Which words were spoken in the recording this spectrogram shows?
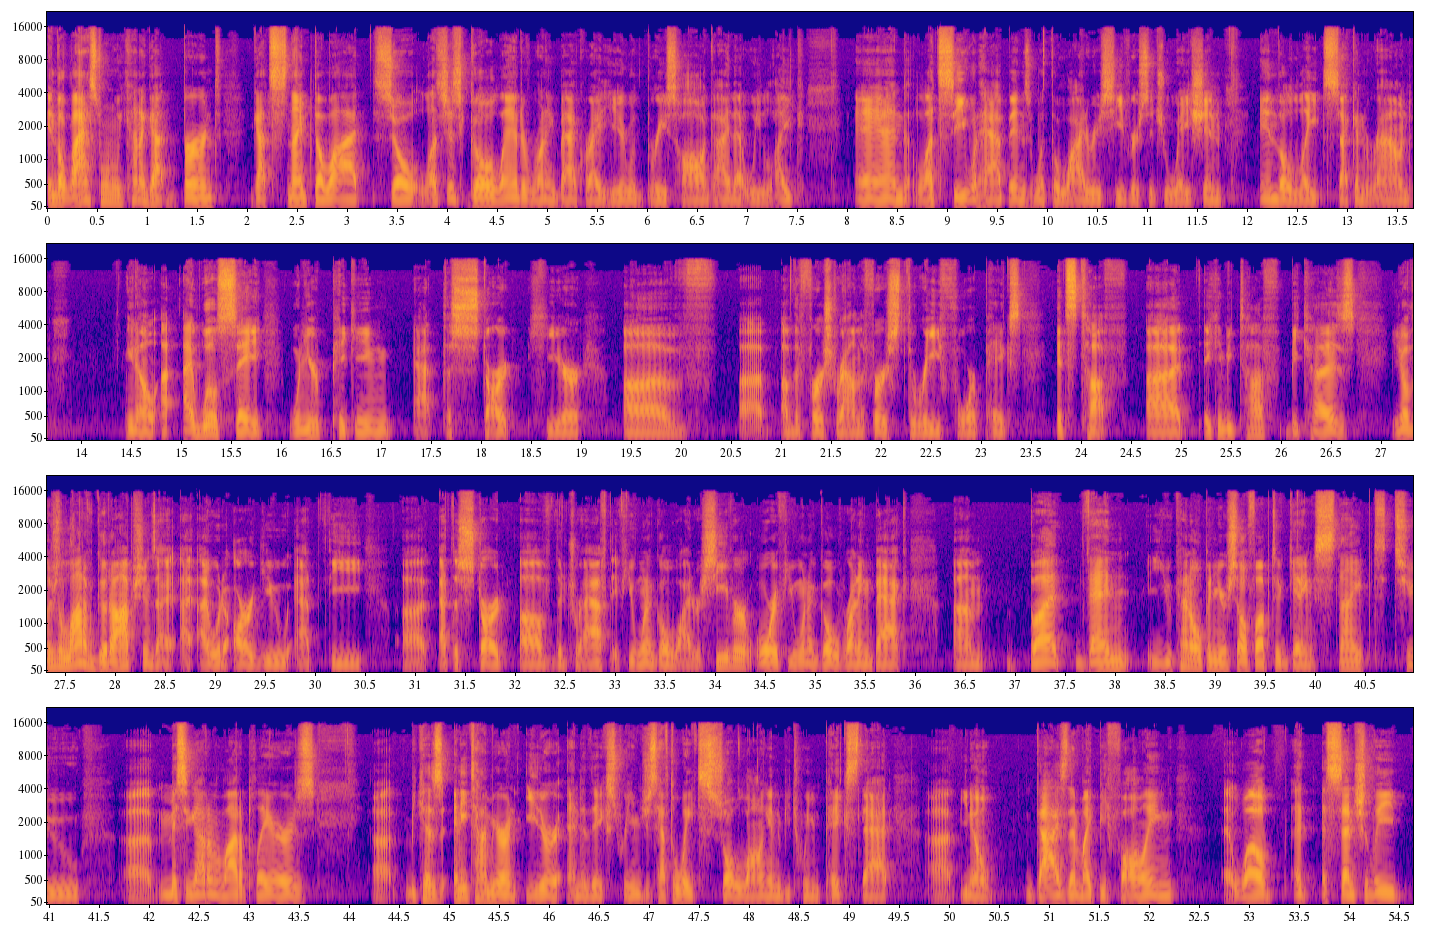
in the last one, we kind of got burnt, got sniped a lot. So let's just go land a running back right here with Breece Hall, a guy that we like. And let's see what happens with the wide receiver situation in the late second round. You know, I, I will say when you're picking at the start here of uh, of the first round, the first three, four picks, it's tough. Uh, it can be tough because you know there's a lot of good options. I, I, I would argue at the uh, at the start of the draft if you want to go wide receiver or if you want to go running back. Um, but then you kind of open yourself up to getting sniped, to uh, missing out on a lot of players. Uh, because anytime you're on either end of the extreme, you just have to wait so long in between picks that, uh, you know, guys that might be falling, uh, well, essentially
